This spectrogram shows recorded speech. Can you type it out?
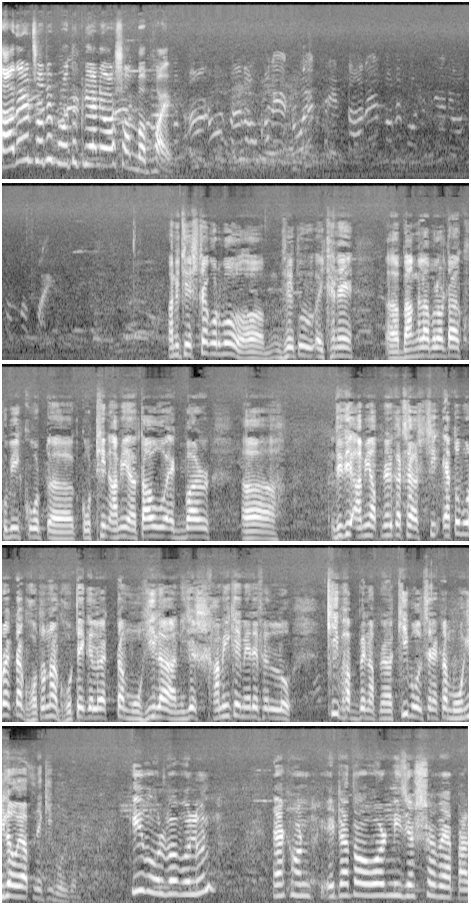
তাদের যদি প্রতিক্রিয়া নেওয়া সম্ভব হয়? আমি চেষ্টা করব যেহেতু এখানে বাংলা বলাটা খুবই আহ, কঠিন। আমি তাও একবার দিদি আমি আপনার কাছে আসছি। এত বড় একটা ঘটনা ঘটে গেল একটা মহিলা নিজের স্বামীকে মেরে ফেলল। কি ভাববেন আপনারা? কি বলছেন? একটা মহিলা হয়ে আপনি কি বলবেন? কি বলব বলুন? এখন এটা তো ওর নিজস্ব ব্যাপার।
